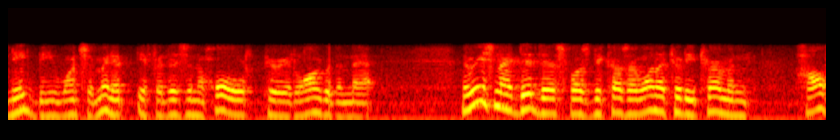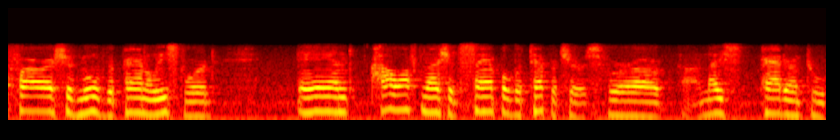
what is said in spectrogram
need be once a minute if it is in a hold period longer than that. The reason I did this was because I wanted to determine how far I should move the panel eastward and how often I should sample the temperatures for a, a nice pattern to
